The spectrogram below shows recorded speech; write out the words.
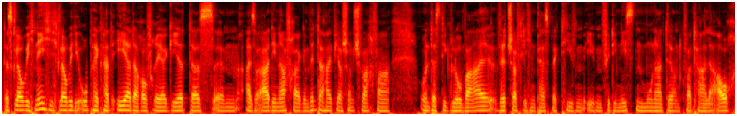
Das glaube ich nicht. Ich glaube, die OPEC hat eher darauf reagiert, dass ähm, also A, die Nachfrage im Winterhalbjahr schon schwach war und dass die global wirtschaftlichen Perspektiven eben für die nächsten Monate und Quartale auch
